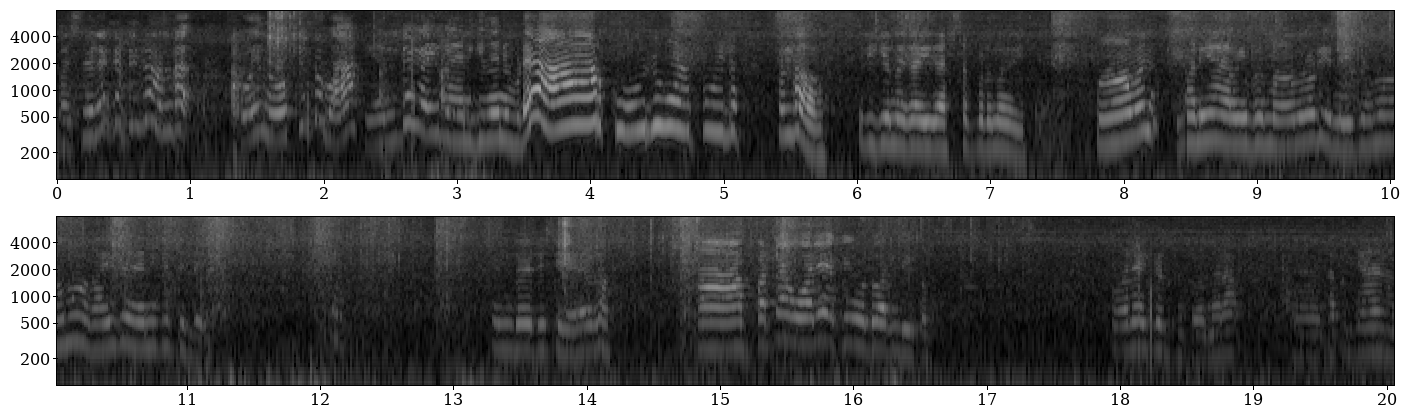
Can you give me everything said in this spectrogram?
പശുവിനെ കെട്ടിട്ടുണ്ട് പോയി നോക്കിയിട്ട് വാ. എന്റെ കൈ വേദനിക്കുന്നതിന് ഇവിടെ ആർക്കും ഒരു കുഴപ്പമില്ല ഉണ്ടോ ഇരിക്കുന്ന കൈ കഷ്ടപ്പെടുന്ന കൈ. മാമൻ പണിയാ ഇറങ്ങിയപ്പോൾ മാമനോട് ചോദിച്ചാൽ മാമ കൈ കാണിക്കത്തില്ലേ എന്തോ ഒരു ശേഖം. ആ അപ്പത്തെ ഓലയൊക്കെ ഇങ്ങോട്ട് വരണ്ടിട്ടോ. ഓലയൊക്കെ എടുത്തിട്ടു അന്നേരം കത്തിക്കാനായിട്ട്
